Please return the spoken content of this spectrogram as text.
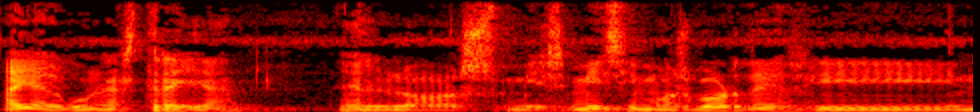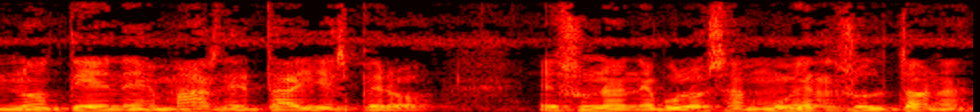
Hay alguna estrella en los mismísimos bordes y no tiene más detalles, pero es una nebulosa muy resultona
